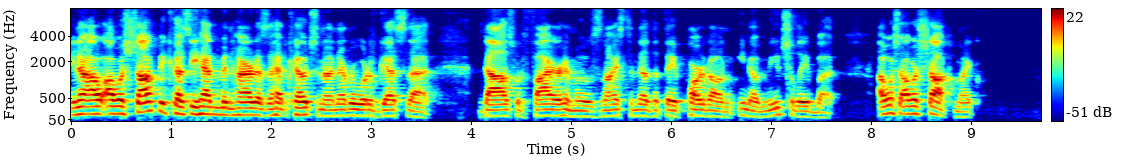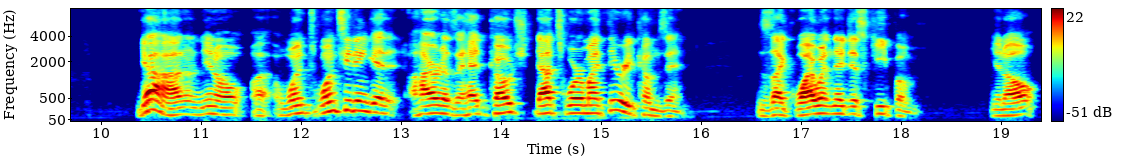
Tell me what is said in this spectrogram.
You know, I, I, was shocked because he hadn't been hired as a head coach, and I never would have guessed that Dallas would fire him. It was nice to know that they parted on, you know, mutually. But I was I was shocked, Mike. Yeah, you know, uh, once once he didn't get hired as a head coach, that's where my theory comes in. It's like, why wouldn't they just keep him? You know,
